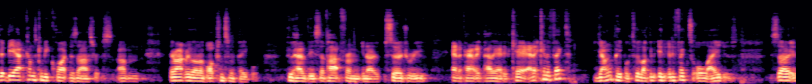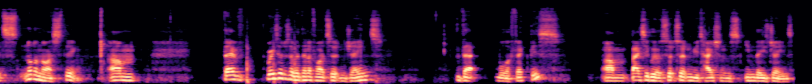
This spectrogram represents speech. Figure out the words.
the, the outcomes can be quite disastrous. Um, there aren't really a lot of options for people who have this apart from, you know, surgery and apparently palliative care. And it can affect young people too. Like it, it affects all ages. So it's not a nice thing. Um, they've, researchers have identified certain genes that will affect this. Um, basically, certain mutations in these genes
